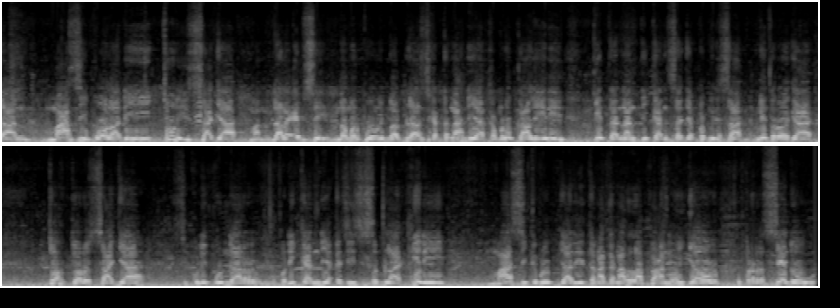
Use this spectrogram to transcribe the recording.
dan masih bola dicuri saja Mandala FC nomor punggung 15 ke tengah dia ke mulut kali ini. Kita nantikan saja pemirsa Nitroga cocor saja kulit bundar berikan dia ke sisi sebelah kiri. Masih ke mulut tengah-tengah lapangan hijau Persedo.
